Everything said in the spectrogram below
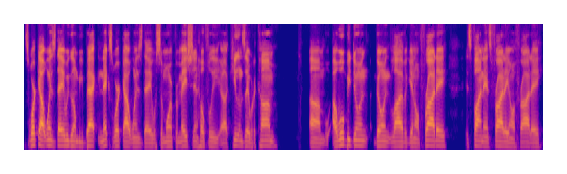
It's workout Wednesday. We're gonna be back next workout Wednesday with some more information. Hopefully, uh, Keelan's able to come. Um, I will be doing going live again on Friday. It's Finance Friday on Friday.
